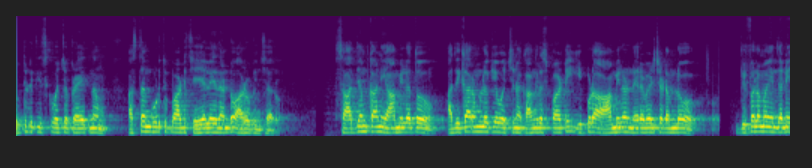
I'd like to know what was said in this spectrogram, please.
ఒత్తిడి తీసుకువచ్చే ప్రయత్నం అస్తం గుర్తుపాటు చేయలేదంటూ ఆరోపించారు. సాధ్యం కాని హామీలతో అధికారంలోకి వచ్చిన కాంగ్రెస్ పార్టీ ఇప్పుడు ఆ హామీలను నెరవేర్చడంలో విఫలమైందని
